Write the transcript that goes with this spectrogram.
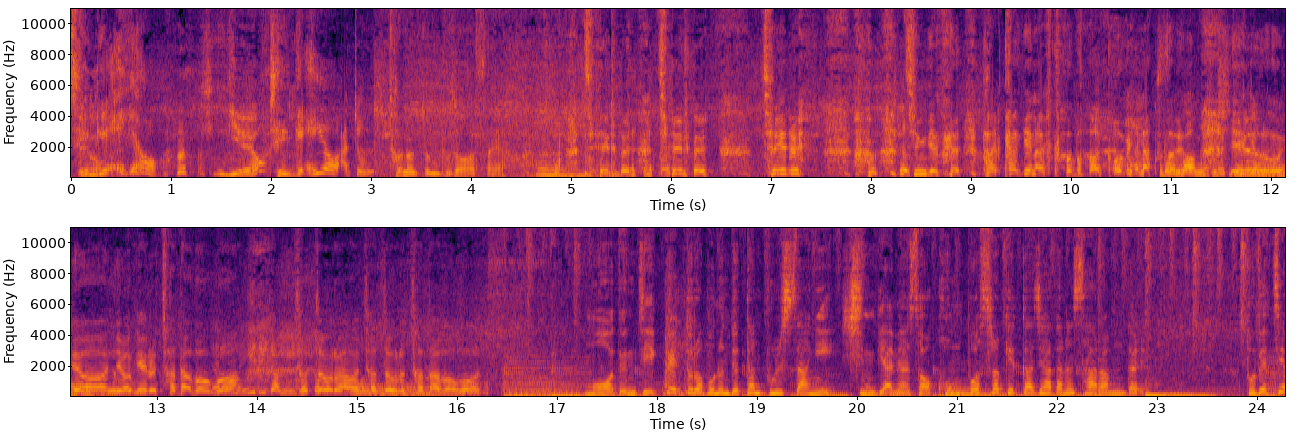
신기해요. 신기해요? 신기해요, 아주. 저는 좀 무서웠어요. 죄를, 죄를, 죄를, 징계 발탁이 날까봐 겁이 났어요. 마음이 드시겠네요. 이리로 오면 여기로 쳐다보고, 저쪽으로 하면 저쪽으로 쳐다보고. 뭐든지 꿰뚫어 보는 듯한 불상이 신기하면서 공포스럽기까지 하다는 사람들. 도대체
